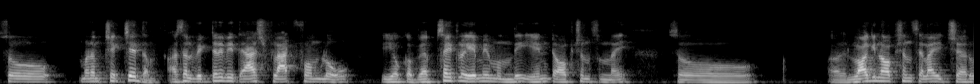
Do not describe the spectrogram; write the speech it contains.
so మనం చెక్ చేద్దాం. అసలు విక్టరీ విత్ యాష్ ప్లాట్ఫామ్లో ఈ యొక్క వెబ్సైట్లో ఏమేమి ఉంది ఏంటి ఆప్షన్స్ ఉన్నాయి? సో లాగిన్ ఆప్షన్స్ ఎలా ఇచ్చారు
